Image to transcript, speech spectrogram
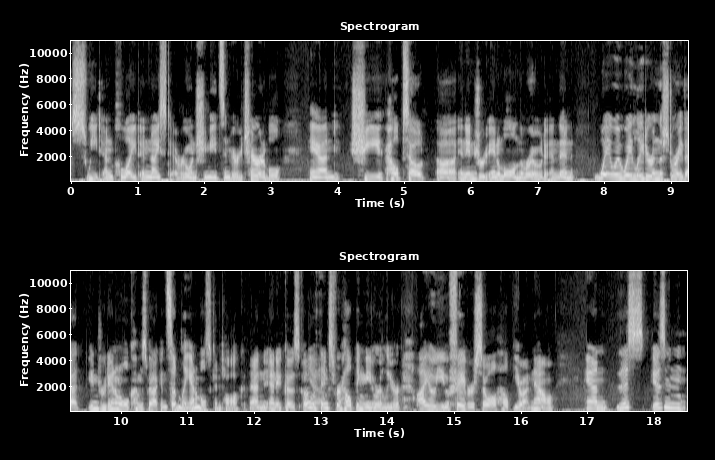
sweet and polite and nice to everyone she meets and very charitable and she helps out uh, an injured animal on the road and then way way way later in the story that injured animal comes back and suddenly animals can talk and and it goes oh Yeah. thanks for helping me earlier i owe you a favor so i'll help you out now and this isn't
